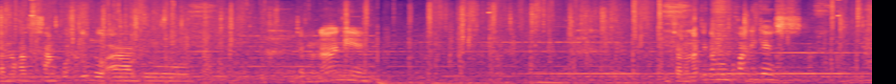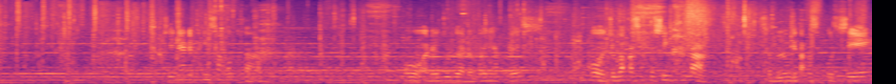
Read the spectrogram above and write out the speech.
Kita mau kasih sangkut dulu. Aduh. Macam mana nih? Macam mana kita mau buka nih guys? Sini ada bikin sangkut kah? Oh ada juga ada banyak guys. Oh coba kasih pusing pula. Sebelum kita kasih pusing,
